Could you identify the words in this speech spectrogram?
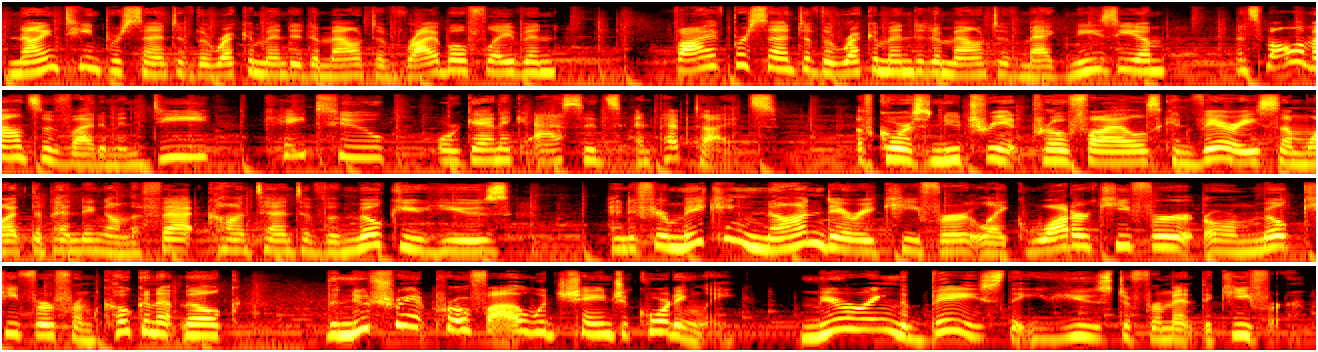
19% of the recommended amount of riboflavin, 5% of the recommended amount of magnesium, and small amounts of vitamin D, K2, organic acids, and peptides. Of course, nutrient profiles can vary somewhat depending on the fat content of the milk you use, and if you're making non dairy kefir, like water kefir or milk kefir from coconut milk, the nutrient profile would change accordingly, mirroring the base that you use to ferment the kefir.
